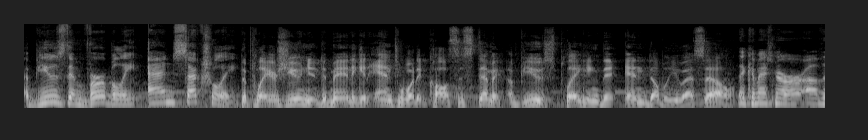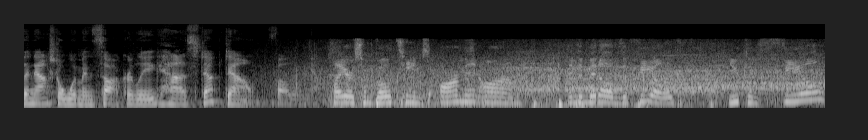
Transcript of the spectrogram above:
abused them verbally and sexually. The players' union demanding an end to what it calls systemic abuse plaguing the NWSL. The commissioner of the National Women's Soccer League has stepped down following out. Players from both teams arm in arm in the middle of the field. You can feel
